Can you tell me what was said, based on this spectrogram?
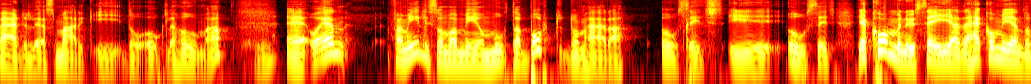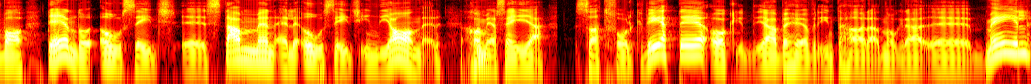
värdelös mark i då Oklahoma. Eh, och en familj som var med och motade bort de här eh, Osage i Osage. Jag kommer nu säga, det här kommer ju ändå vara, det är ändå Osage-stammen eller Osage-indianer, kommer jag säga. Så att folk vet det och jag behöver inte höra några eh, mail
